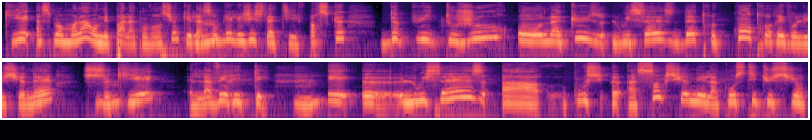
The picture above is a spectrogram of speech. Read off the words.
qui est à ce moment-là, on n'est pas à la Convention, qui est l'Assemblée hmm. législative. Parce que depuis toujours, on accuse Louis XVI d'être contre-révolutionnaire, ce hmm. qui est la vérité. Et euh, Louis XVI a, euh, a, sanctionné la Constitution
